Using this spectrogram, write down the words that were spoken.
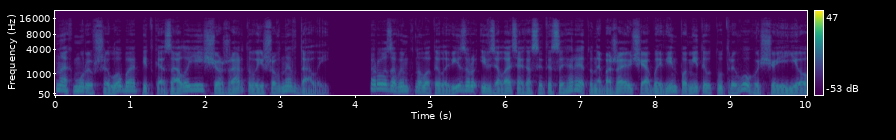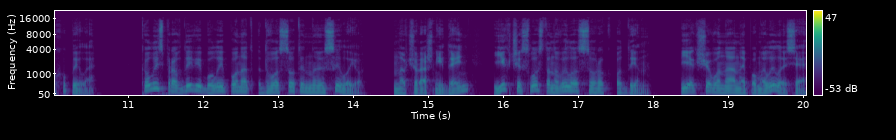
нахмуривши лоба, підказало їй, що жарт вийшов невдалий. Роза вимкнула телевізор і взялася гасити сигарету, не бажаючи, аби він помітив ту тривогу, що її охопила. Колись правдиві були понад двосотенною силою. На вчорашній день їх число становило 41. Якщо вона не помилилася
